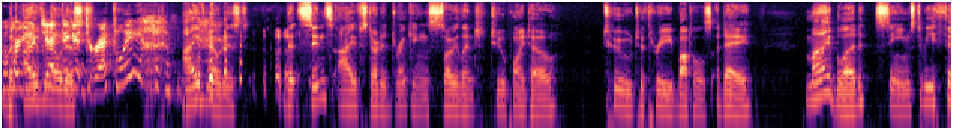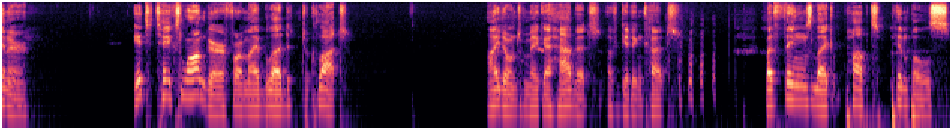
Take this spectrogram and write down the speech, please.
I've injecting noticed- it directly? I've noticed that since I've started drinking Soylent 2.0, two to three bottles a day, my blood seems to be thinner. It takes longer for my blood to clot. I don't make a habit of getting cut, but things like popped pimples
